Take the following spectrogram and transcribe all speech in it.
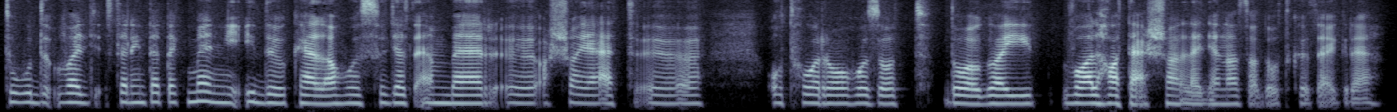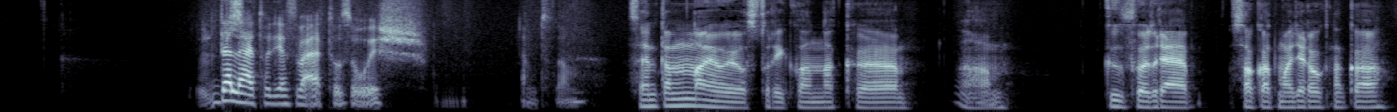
tud, vagy szerintetek mennyi idő kell ahhoz, hogy az ember ö, a saját ö, otthonról hozott dolgaival hatással legyen az adott közegre? De lehet, hogy ez változó, és nem tudom. Szerintem nagyon jó sztorik vannak a külföldre szakadt magyaroknak a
